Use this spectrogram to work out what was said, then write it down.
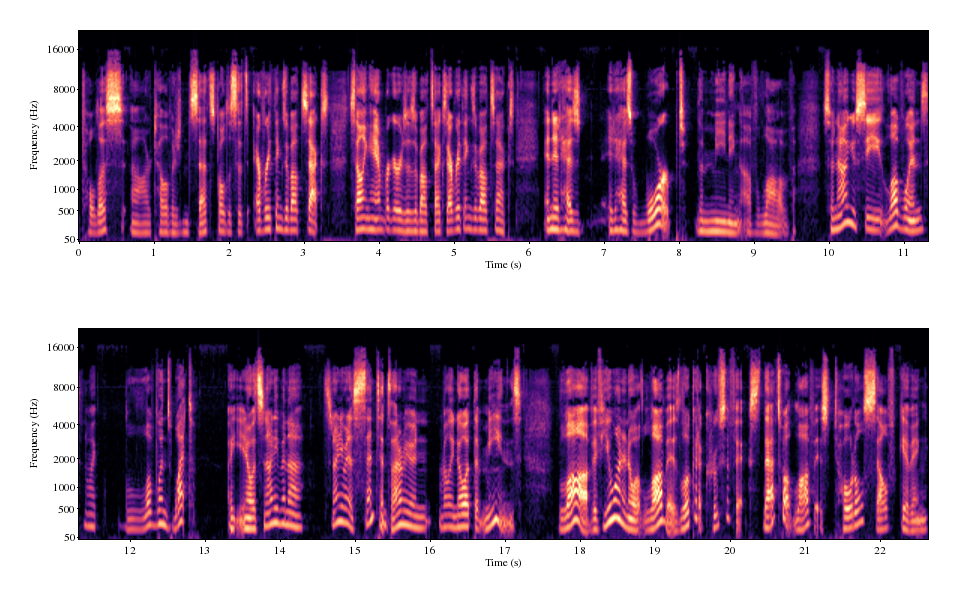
told us, uh, our television sets told us it's everything's about sex. Selling hamburgers is about sex. Everything's about sex, and it has it has warped the meaning of love. So now you see love wins, and I'm like, love wins what? Uh, you know, it's not even a it's not even a sentence. I don't even really know what that means. Love, if you want to know what love is, look at a crucifix. That's what love is total self giving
